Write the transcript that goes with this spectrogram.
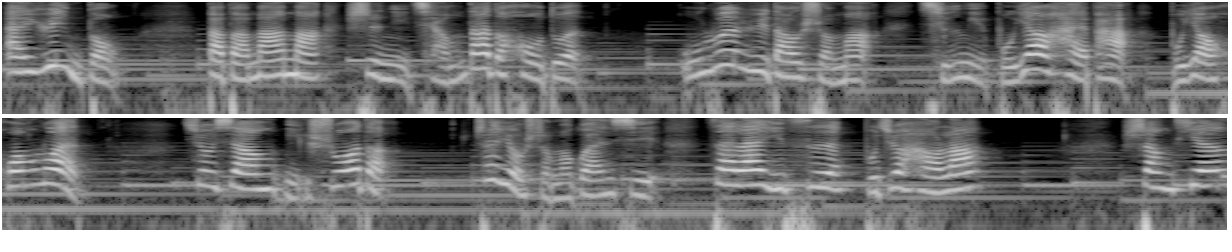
爱运动，爸爸妈妈是你强大的后盾。无论遇到什么，请你不要害怕，不要慌乱，就像你说的。”这有什么关系？再来一次不就好了？上天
